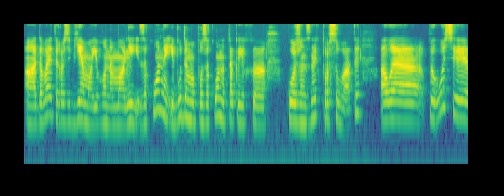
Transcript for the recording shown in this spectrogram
А давайте розіб'ємо його на малі закони і будемо по закону, так як е, кожен з них просувати. Але Пелосі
